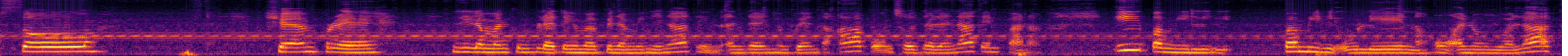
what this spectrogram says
So, syempre, hindi naman kumpleto yung mga pinamili natin. And then, yung benta kahapon, so dala natin para ipamili pamili uli kung anong wala at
